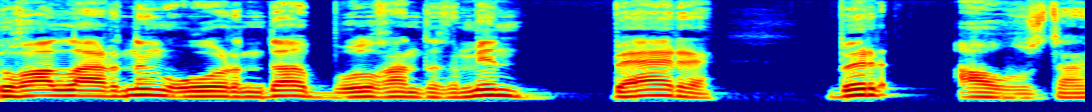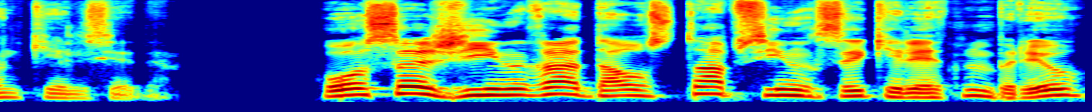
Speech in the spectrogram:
дұғаларының орында болғандығымен бәрі бір ауыздан келіседі. Осы жиынға дауыстап сиынғысы келетін біреу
